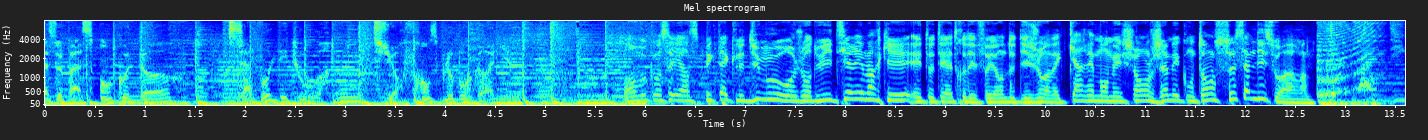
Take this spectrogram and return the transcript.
Ça se passe en Côte d'Or, ça vaut le détour sur France Bleu Bourgogne. On vous conseille un spectacle d'humour aujourd'hui. Thierry Marquet est au théâtre des Feuillants de Dijon avec Carrément Méchant, Jamais Content ce samedi soir. Elle me dit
